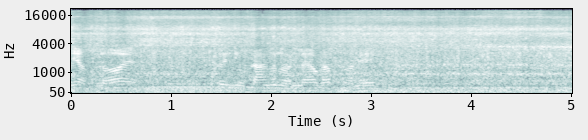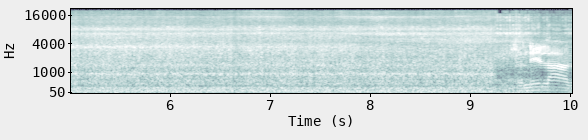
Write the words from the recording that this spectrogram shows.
เรียบร้อย ขึ้นอยู่กลางถนนแล้วครับตอนนี้ ตอนนี้ลาก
